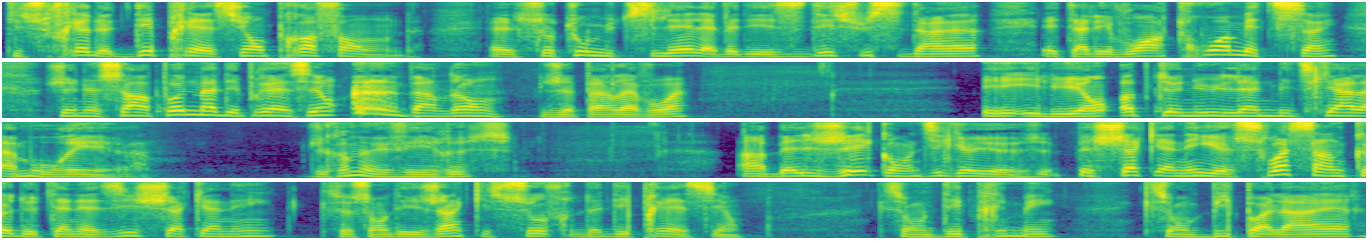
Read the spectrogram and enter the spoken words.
qui souffrait de dépression profonde. Elle s'auto-mutilait, elle avait des idées suicidaires, est allée voir trois médecins. Je ne sors pas de ma dépression, pardon, je perds la voix. Et ils lui ont obtenu l'aide médicale à mourir. J'ai comme un virus. En Belgique, on dit que chaque année, il y a 60 cas d'euthanasie chaque année. Ce sont des gens qui souffrent de dépression, qui sont déprimés, qui sont bipolaires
